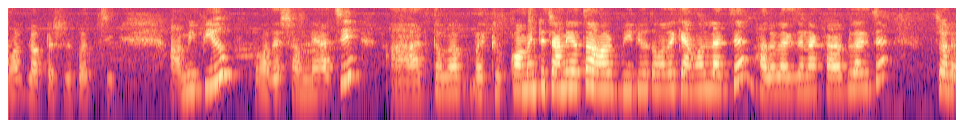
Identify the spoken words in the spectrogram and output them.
আমার ব্লগটা শুরু করছি। আমি পিউ তোমাদের সামনে আছি আর তোমরা একটু কমেন্টে জানিও তো আমার ভিডিও তোমাদের কেমন লাগছে ভালো লাগছে না খারাপ লাগছে? চলো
